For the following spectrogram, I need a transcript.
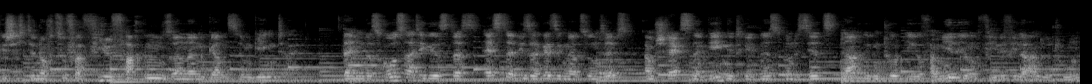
Geschichte noch zu vervielfachen, sondern ganz im Gegenteil. Denn das Großartige ist, dass Esther dieser Resignation selbst am stärksten entgegengetreten ist und es jetzt nach ihrem Tod ihre Familie und viele, viele andere tun.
